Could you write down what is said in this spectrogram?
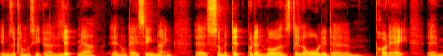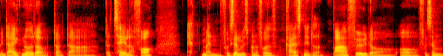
jamen, så kan man måske gøre lidt mere øh, nogle dage senere. Ikke? Øh, så med den, på den måde, stille og roligt, øh, prøve det af. Øh, men der er ikke noget, der, der, der, der taler for, at man, for eksempel hvis man har fået kejsnit, eller bare er født, og, og for eksempel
